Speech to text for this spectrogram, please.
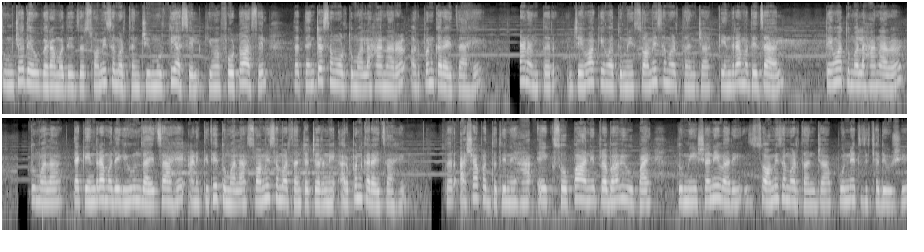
तुमच्या देवघरामध्ये जर स्वामी समर्थांची मूर्ती असेल किंवा फोटो असेल तर त्यांच्यासमोर तुम्हाला हा नारळ अर्पण करायचा आहे. त्यानंतर जेव्हा केव्हा तुम्ही स्वामी समर्थांच्या केंद्रामध्ये जाल तेव्हा तुम्हाला हा नारळ तुम्हाला त्या केंद्रामध्ये घेऊन जायचं आहे आणि तिथे तुम्हाला स्वामी समर्थांच्या चरणी अर्पण करायचं आहे. तर अशा पद्धतीने हा एक सोपा आणि प्रभावी उपाय तुम्ही शनिवारी स्वामी समर्थांच्या पुण्यतिथीच्या दिवशी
